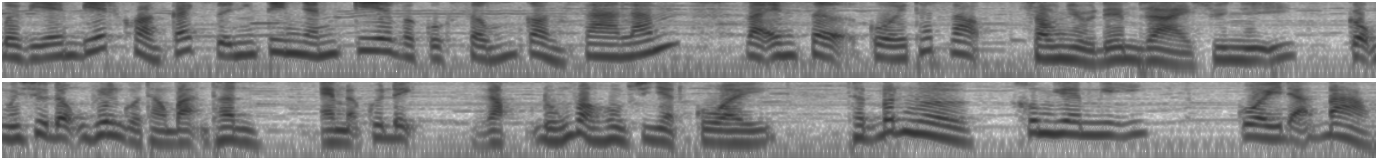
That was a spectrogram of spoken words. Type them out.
Bởi vì em biết khoảng cách giữa những tin nhắn kia và cuộc sống còn xa lắm Và em sợ cô ấy thất vọng. Sau nhiều đêm dài suy nghĩ Cộng với sự động viên của thằng bạn thân Em đã quyết định gặp đúng vào hôm sinh nhật cô ấy. Thật bất ngờ Không như em nghĩ Cô ấy đã bảo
